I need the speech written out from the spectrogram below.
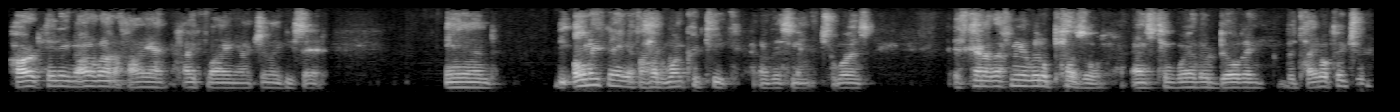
hard hitting, not a lot of high high flying action, like you said. And the only thing, if I had one critique of this match, was it's kind of left me a little puzzled as to where they're building the title picture.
